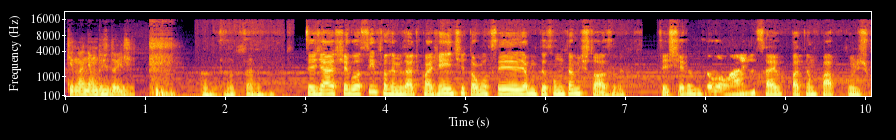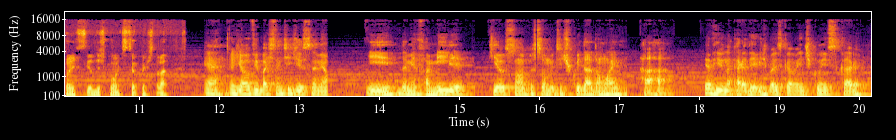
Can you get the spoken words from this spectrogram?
Que não é nenhum dos dois. Você já chegou assim, fazer amizade com a gente, então você é uma pessoa muito amistosa, né? Você chega no jogo online e sai batendo papo com desconhecidos que vão te sequestrar. É, eu já ouvi bastante disso da minha e da minha família, que eu sou uma pessoa muito descuidada online. Haha. eu rio na cara deles basicamente com isso, cara.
